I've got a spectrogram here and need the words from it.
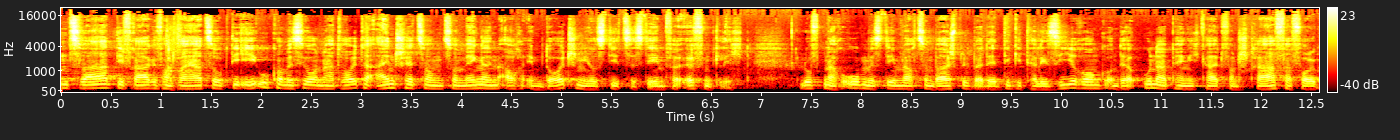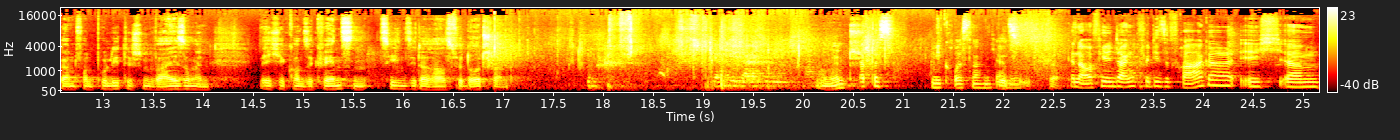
Und zwar die Frage von Frau Herzog. Die EU-Kommission hat heute Einschätzungen zu Mängeln auch im deutschen Justizsystem veröffentlicht. Luft nach oben ist demnach zum Beispiel bei der Digitalisierung und der Unabhängigkeit von Strafverfolgern von politischen Weisungen. Welche Konsequenzen ziehen Sie daraus für Deutschland? Ja, vielen Dank. Moment. Ich glaube, das Mikro ist noch nicht an. Ja. Genau, vielen Dank für diese Frage. Ich ähm,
